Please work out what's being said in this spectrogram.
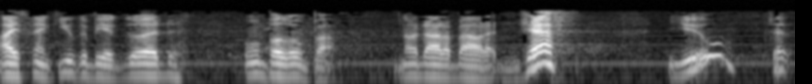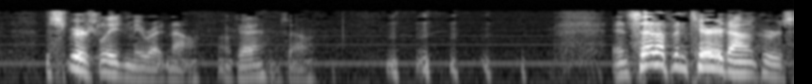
I think you could be a good Oompa Loompa. No doubt about it. And Jeff, you, the Spirit's leading me right now, okay? So. and set up and tear down crews.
